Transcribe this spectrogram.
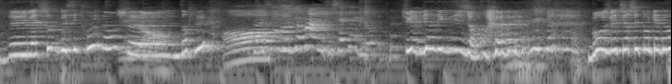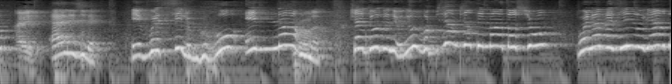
De la soupe de citrouille, non Je... Non. plus De Oh toute façon, avec châtaignes. hein. Tu es bien exigeant. bon, je vais te chercher ton cadeau. Allez. Allez, j'y vais. Et voici le gros, énorme cadeau de Néo. Néo, ouvre bien, bien tes mains, attention. Voilà, vas-y, regarde.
